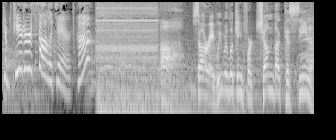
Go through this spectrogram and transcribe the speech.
Computer solitaire, huh? Ah, oh, sorry, we were looking for Chumba Casino.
